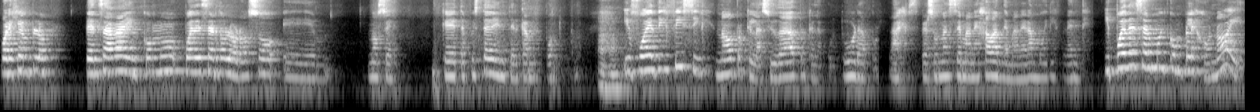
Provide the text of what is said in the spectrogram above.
por ejemplo, pensaba en cómo puede ser doloroso, eh, no sé, que te fuiste de intercambio, ajá, Y fue difícil, ¿no? Porque la ciudad, porque la cultura, porque las personas se manejaban de manera muy diferente. Y puede ser muy complejo, ¿no? Y,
